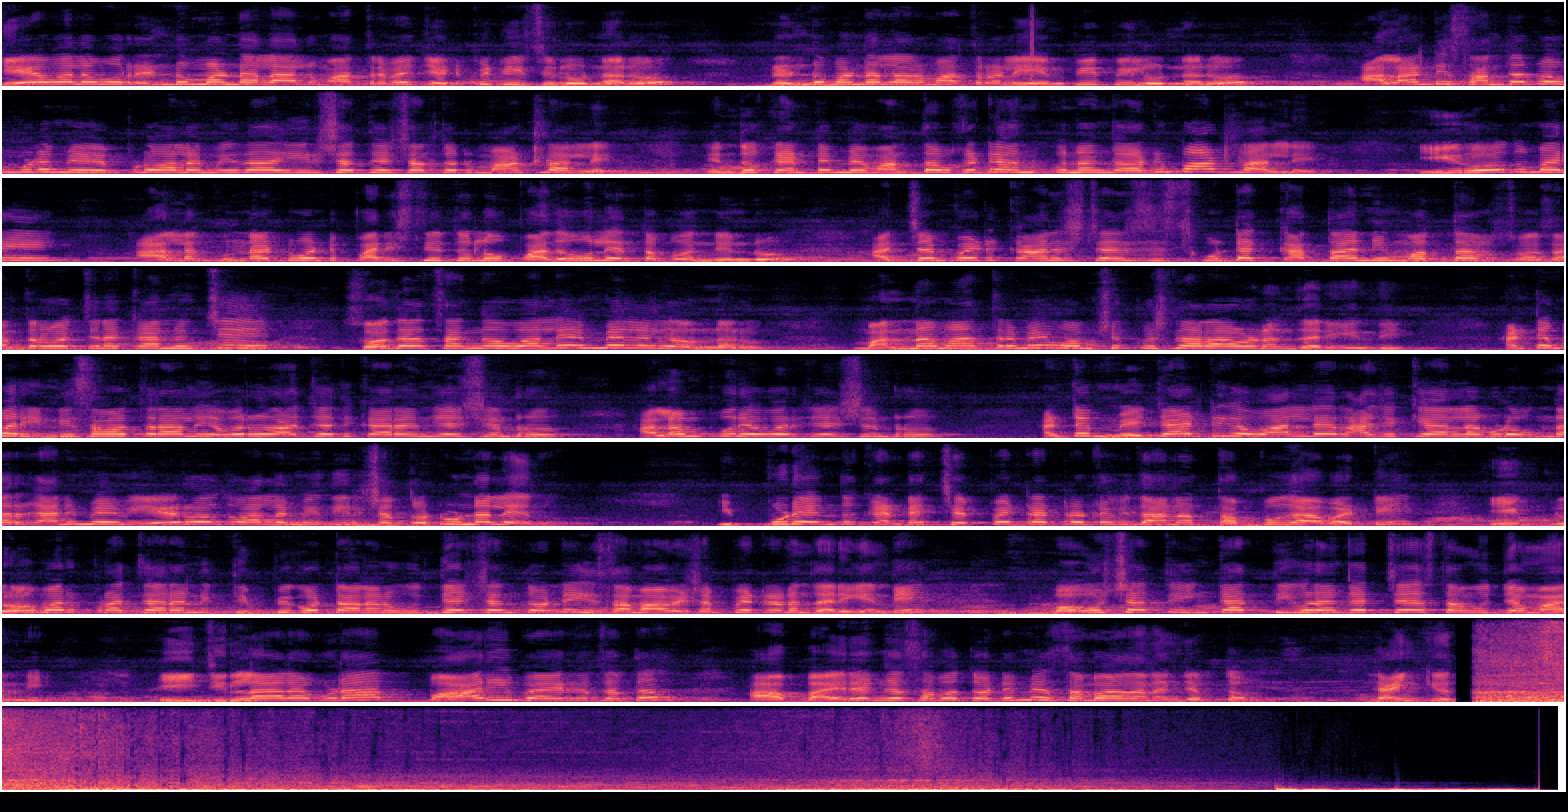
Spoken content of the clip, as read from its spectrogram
కేవలం రెండు మండలాలు మాత్రమే జడ్పీటీసీలు ఉన్నారు. రెండు మండలాలు మాత్రమే ఎంపీపీలు ఉన్నారు. అలాంటి సందర్భం కూడా మేము ఎప్పుడు వాళ్ళ మీద ఈర్ష దేశాలతో మాట్లాడలే. ఎందుకంటే మేము అంతా ఒకటే అనుకున్నాం కాబట్టి మాట్లాడలే. ఈరోజు మరి వాళ్ళకు ఉన్నటువంటి పరిస్థితులు పదవులు ఎంత పొందిండ్రు? అచ్చంపేట కాన్స్టిట్యున్సీ తీసుకుంటే గతాన్ని మొత్తం స్వతంత్రం వచ్చిన కాడ నుంచి సోదర సంఘం వాళ్ళే ఎమ్మెల్యేగా ఉన్నారు. మొన్న మాత్రమే వంశకృష్ణ రావడం జరిగింది. అంటే మరి ఇన్ని సంవత్సరాలు ఎవరు రాజ్యాధికారం చేసిండ్రు? అలంపూర్ ఎవరు చేసిండ్రు? అంటే మెజార్టీగా వాళ్ళే రాజకీయాల్లో కూడా ఉన్నారు కానీ మేము ఏ రోజు వాళ్ళ మీద ఈర్ష్యతోటి ఉండలేదు. ఇప్పుడు ఎందుకంటే చెప్పేటటువంటి విధానం తప్పు కాబట్టి ఈ గ్లోబల్ ప్రచారాన్ని తిప్పికొట్టాలనే ఉద్దేశంతో ఈ సమావేశం పెట్టడం జరిగింది. భవిష్యత్తు ఇంకా తీవ్రంగా చేస్తాం ఉద్యమాన్ని. ఈ జిల్లాలో కూడా భారీ బహిరంగ ఆ బహిరంగ సభతోటి మేము సమాధానం చెప్తాం. Thank you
